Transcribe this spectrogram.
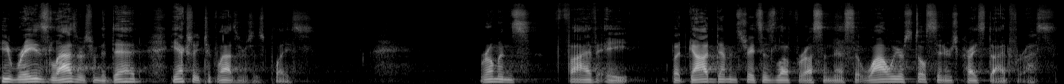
he raised Lazarus from the dead, he actually took Lazarus' place. Romans 5 8. But God demonstrates his love for us in this that while we are still sinners, Christ died for us.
